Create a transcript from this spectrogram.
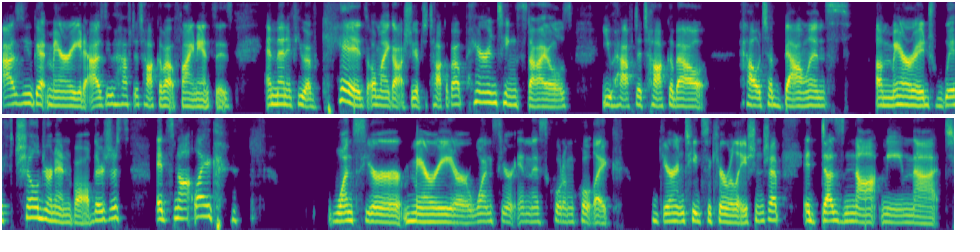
as you get married, as you have to talk about finances. And then if you have kids, oh my gosh, you have to talk about parenting styles. You have to talk about how to balance a marriage with children involved. There's just, it's not like once you're married or once you're in this quote unquote like guaranteed secure relationship, it does not mean that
